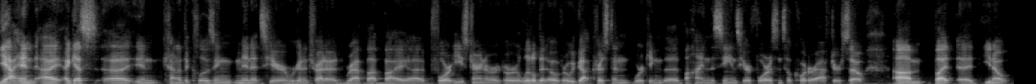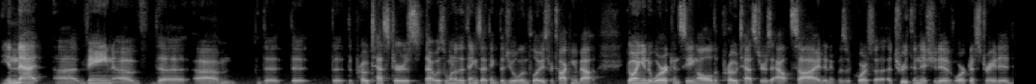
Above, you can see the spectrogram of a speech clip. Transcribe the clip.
Yeah, and I, I guess uh, in kind of the closing minutes here, we're going to try to wrap up by uh, four Eastern or, or, a little bit over. We've got Kristen working the behind the scenes here for us until quarter after. So, um, but uh, you know, in that uh, vein of the, um, the the the the protesters, that was one of the things I think the Juul employees were talking about going into work and seeing all the protesters outside, and it was of course a, a Truth Initiative orchestrated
